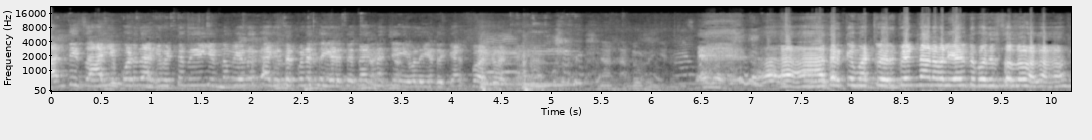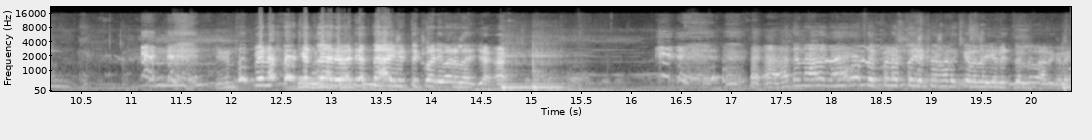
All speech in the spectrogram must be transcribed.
அந்தி சாகி பொழுதாக விட்டது இன்னும் எதற்காக இந்த பிணத்தை எடுத்து தகன செய்யவில்லை என்று கேட்பார்கள் அதற்கு மற்றொரு பெண்ணானவள் எழுந்து பதில் சொல்லுவாளா? இந்த பிணத்திற்கு தேர வேண்டிய தாய் விட்டு கோடி வரல ஐயா. அதனால நான் இந்த பிணத்தை என்ன நடக்கவில்லை என்று சொல்லுவார்களே.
